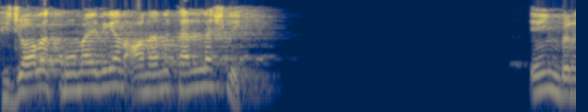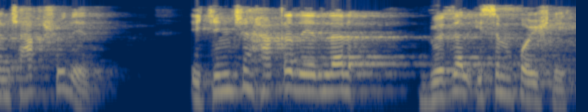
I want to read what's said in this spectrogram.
hijolat bo'lmaydigan onani tanlashlik. Eng birinchi haq shu dedi. Ikkinchi haqqi dedilar go'zal ism qo'yishlik.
